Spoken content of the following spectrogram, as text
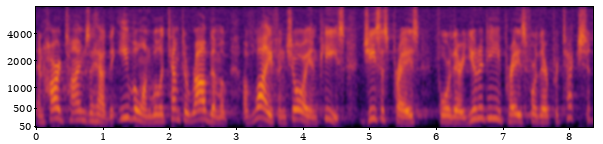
and hard times ahead. The evil one will attempt to rob them of, of life and joy and peace. Jesus prays for their unity, he prays for their protection.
